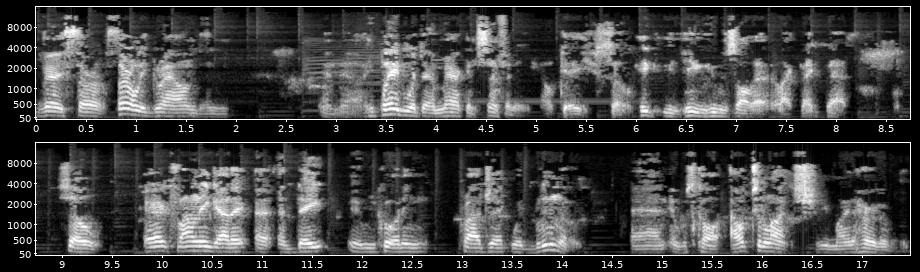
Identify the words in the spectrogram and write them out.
very thorough, thoroughly ground and, and, uh, he played with the American Symphony. Okay. So he, he, he was all that like, like that. So Eric finally got a, a, a date, recording project with Blue Note and it was called Out to Lunch. You might have heard of it.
